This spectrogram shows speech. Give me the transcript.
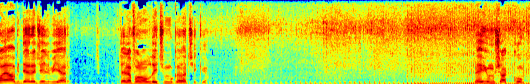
Bayağı bir dereceli bir yer. Telefon olduğu için bu kadar çekiyor. Ve yumuşak kum.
